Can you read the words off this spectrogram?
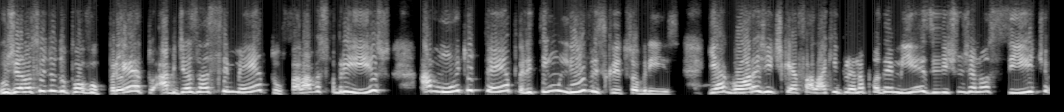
O genocídio do povo preto, Abdias Nascimento falava sobre isso há muito tempo. Ele tem um livro escrito sobre isso. E agora a gente quer falar que em plena pandemia existe um genocídio,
